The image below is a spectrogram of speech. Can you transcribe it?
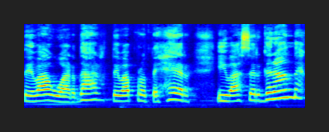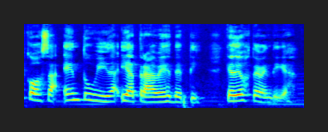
te va a guardar, te va a proteger y va a hacer grandes cosas en tu vida y a través de ti. Que Dios te bendiga.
